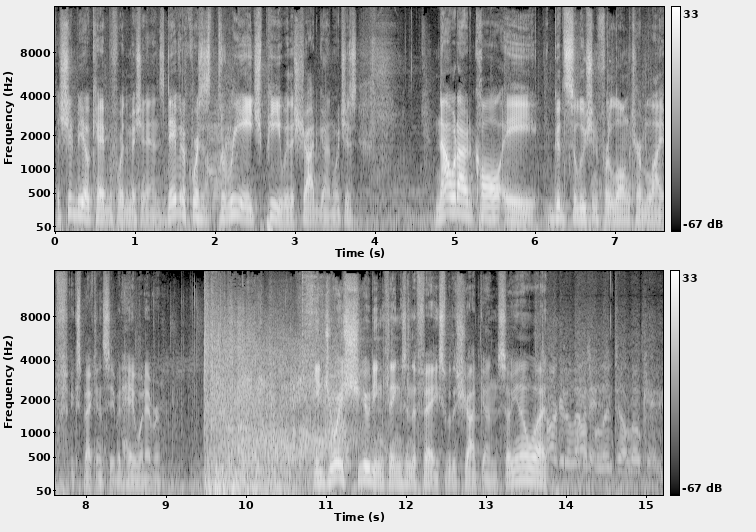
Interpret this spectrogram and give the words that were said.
This should be okay before the mission ends. David, of course, is 3 HP with a shotgun, which is not what I would call a good solution for long-term life expectancy, but hey, whatever. He enjoys shooting things in the face with a shotgun, so you know what? Target eliminated. Possible intel located.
